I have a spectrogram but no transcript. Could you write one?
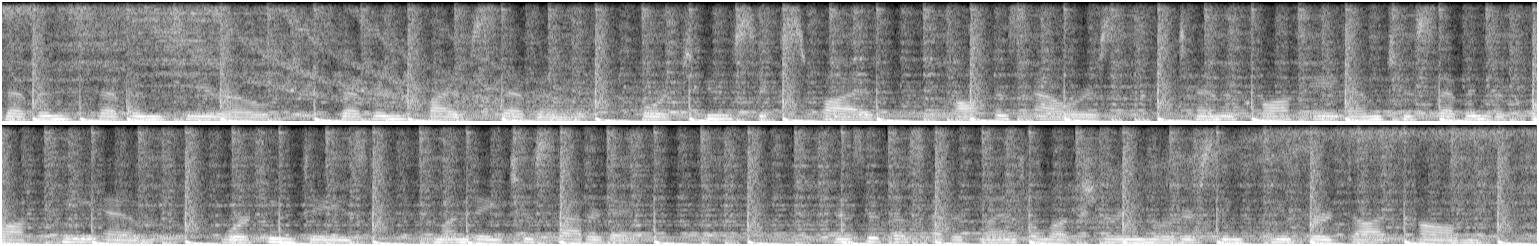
770-757-4265. Office hours 10 o'clock a.m. to 7 o'clock p.m. Working days Monday to Saturday. Visit us at AtlantaLuxuryMotorsIncBuford.com.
